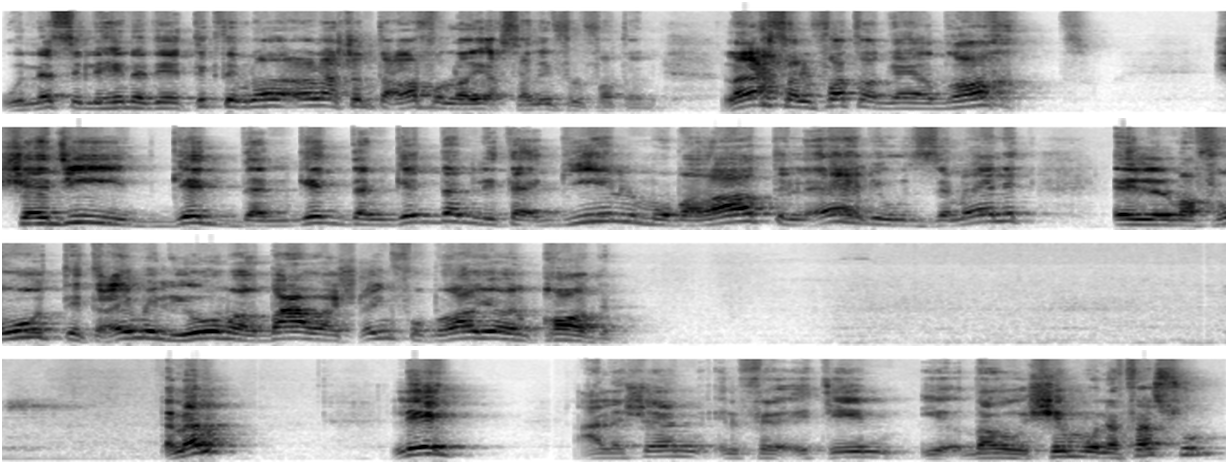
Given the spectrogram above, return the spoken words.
والناس اللي هنا دي تكتب أنا عشان تعرفوا اللي هيحصل إيه في الفترة دي. اللي هيحصل الفترة الجاية ضغط شديد جدا جدا جدا لتأجيل مباراة الأهلي والزمالك اللي المفروض تتعمل يوم 24 فبراير القادم. تمام؟ ليه؟ علشان الفرقتين يقدروا يشموا نفسهم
